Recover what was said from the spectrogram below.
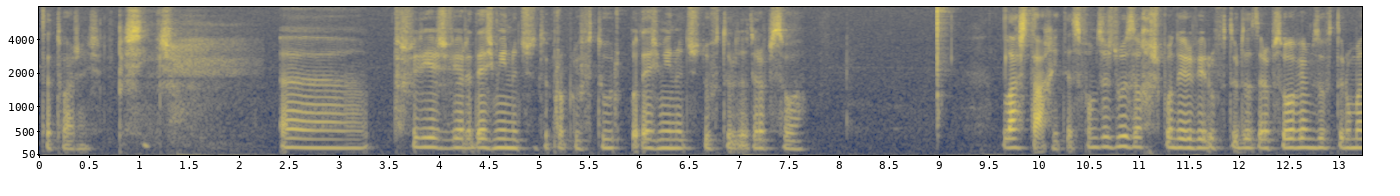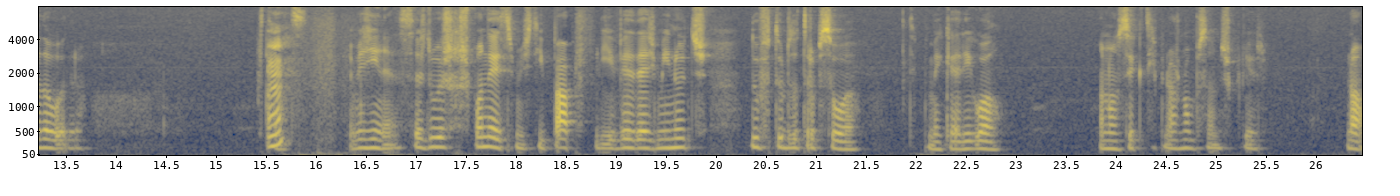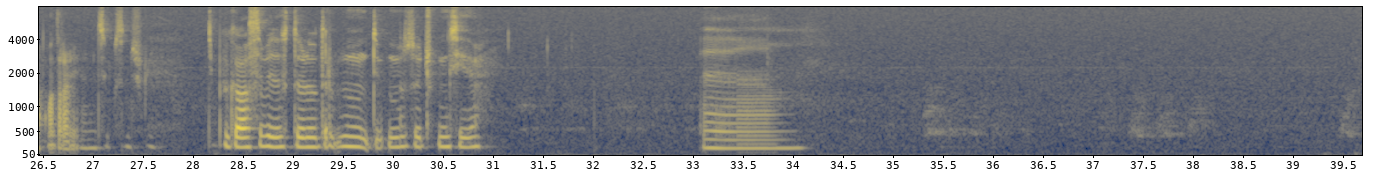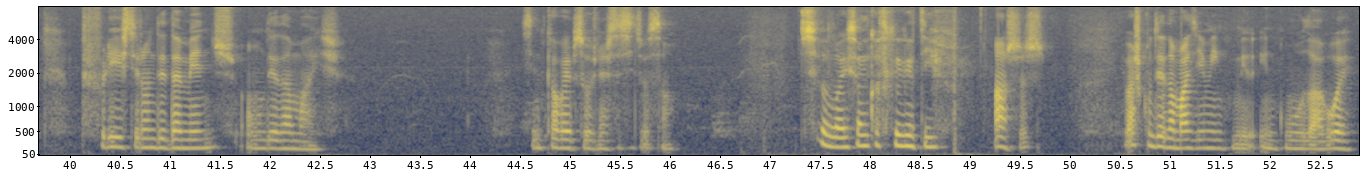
Tatuagens. Piercings. Ah, preferias ver 10 minutos do teu próprio futuro ou 10 minutos do futuro de outra pessoa? Lá está, Rita. Se fomos as duas a responder ver o futuro de outra pessoa, vemos o futuro uma da outra. Portanto, imagina, se as duas respondêssemos, tipo, ah, preferia ver 10 minutos do futuro de outra pessoa. Tipo, meio que era igual. A não ser que, tipo, nós não possamos escolher. Não, ao contrário, a não ser que possamos escolher. Tipo, aquela saber do futuro de outra. Tipo, uma pessoa desconhecida. Preferias ter um dedo a menos ou um dedo a mais? Sinto que há bem pessoas nesta situação. Sei lá, isso é um bocado cagativo. Achas? Eu acho que um dedo a mais ia me incomo- incomodar, ué.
